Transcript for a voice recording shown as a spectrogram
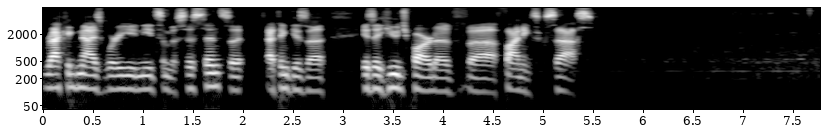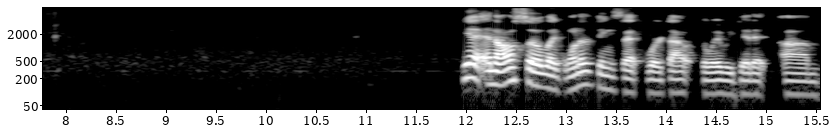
recognize where you need some assistance uh, i think is a is a huge part of uh, finding success Yeah, and also like one of the things that worked out the way we did it, um,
